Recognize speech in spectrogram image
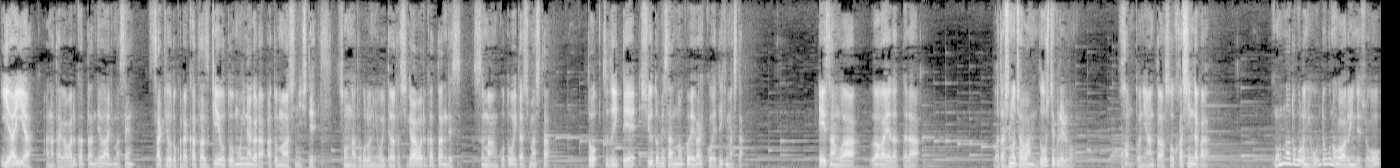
いやいや、あなたが悪かったんではありません。先ほどから片付けようと思いながら後回しにして、そんなところに置いた私が悪かったんです。すまんことをいたしました。と続いて、姑さんの声が聞こえてきました。A さんは、我が家だったら、私の茶碗どうしてくれるの？本当にあんたはそかしいんだから。こんなところに置いとくのが悪いんでしょ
